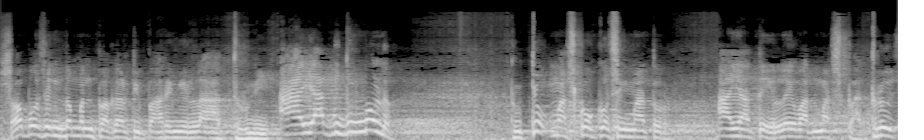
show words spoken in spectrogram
Sopo sing temen bakal diparingi laduni? Ayat itu lho duduk Mas Koko sing matur. Ayate lewat Mas Badrus.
